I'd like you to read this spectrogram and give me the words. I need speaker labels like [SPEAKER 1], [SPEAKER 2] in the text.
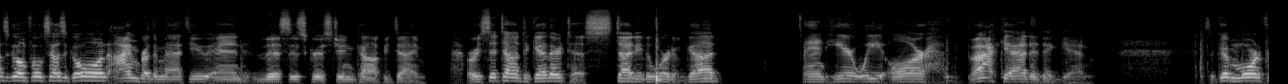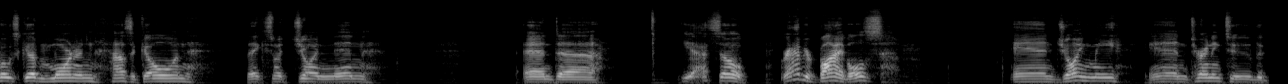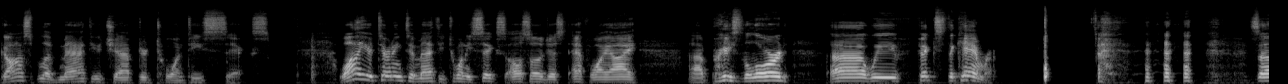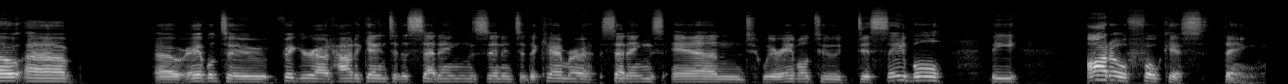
[SPEAKER 1] How's it going, folks? How's it going? I'm Brother Matthew, and this is Christian Coffee Time, where we sit down together to study the Word of God. And here we are back at it again. So, good morning, folks. Good morning. How's it going? Thanks so much for joining in. And, uh, yeah, so grab your Bibles and join me in turning to the Gospel of Matthew, chapter 26. While you're turning to Matthew 26, also just FYI, uh, praise the Lord, uh, we fixed the camera. so, uh, uh, we're able to figure out how to get into the settings and into the camera settings, and we were able to disable the autofocus thing.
